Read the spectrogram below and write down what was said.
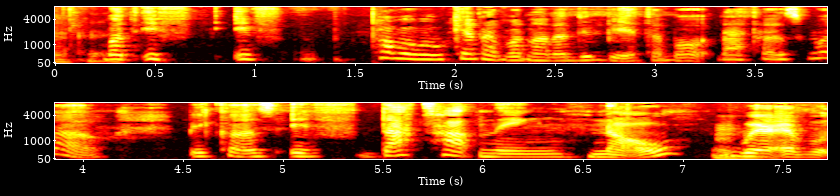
Okay. But if if probably we can have another debate about that as well, because if that's happening now, Mhm. wherever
